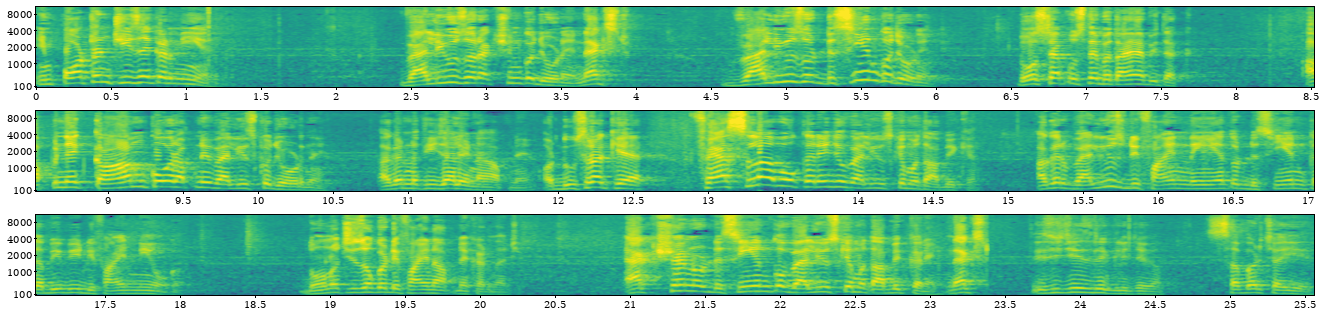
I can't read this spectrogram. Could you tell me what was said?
इंपॉर्टेंट चीज़ें करनी है। वैल्यूज़ और एक्शन को जोड़ें। नेक्स्ट वैल्यूज़ और डिसीज़न को जोड़ें। दो स्टेप उसने बताए अभी तक। अपने काम को और अपने वैल्यूज़ को जोड़ दें, अगर नतीजा लेना है आपने। और दूसरा क्या है, फैसला वो करें जो वैल्यूज़ के मुताबिक है। अगर वैल्यूज़ डिफाइन नहीं है तो डिसीज़न कभी भी डिफाइन नहीं होगा। दोनों चीज़ों को डिफाइन आपने करना चाहिए। एक्शन और डिसीज़न को वैल्यूज़ के मुताबिक करें। नेक्स्ट तीसरी चीज़ लिख लीजिएगा। सबर चाहिए।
